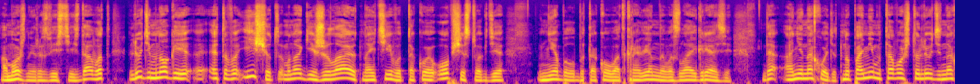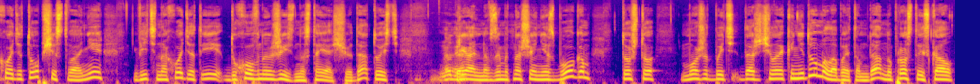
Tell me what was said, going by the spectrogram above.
а можно и развестись, да, вот люди многие э, этого ищут, многие желают найти вот такое общество, где не было бы такого откровенного зла и грязи, да, они находят, но помимо того, что люди находят общество, они ведь находят находят и духовную жизнь настоящую, да, то есть ну, реально да. взаимоотношения с Богом, то, что, может быть, даже человек и не думал об этом, да, но просто искал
